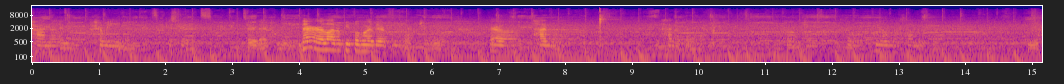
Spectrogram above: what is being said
Hannah and Shamaine kasi they're there for me. There are a lot of people who are there for me actually. Pero Hannah, Hannah talaga. Okay. So, yun ang masabi ko. Yeah.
